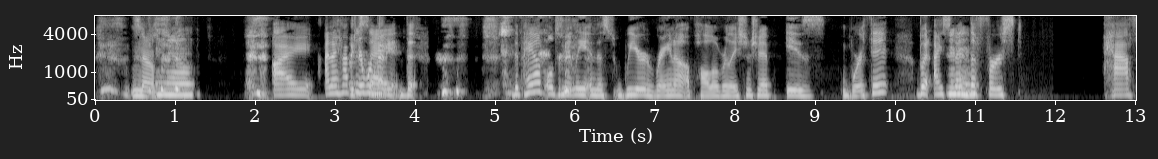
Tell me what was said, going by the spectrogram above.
No. No. I and I have Like, to say many. the the payoff ultimately in this weird Reyna Apollo relationship is worth it. But I spent Mhm. the first half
